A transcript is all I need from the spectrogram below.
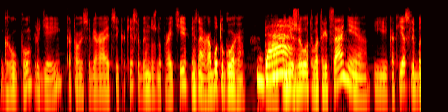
группу людей, которые собираются, и как если бы им нужно пройти, не знаю, работу горя. Да. Они живут в отрицании, и как если бы,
